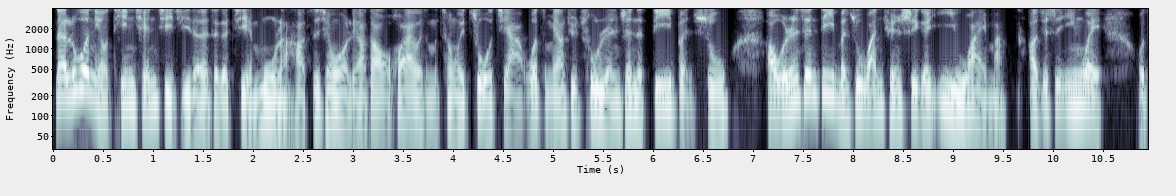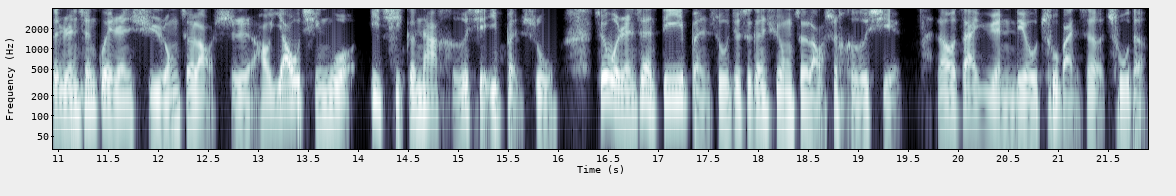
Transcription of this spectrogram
那如果你有听前几集的这个节目了，哈，之前我有聊到我后来为什么成为作家，我怎么样去出人生的第一本书。好，我人生第一本书完全是一个意外嘛。好，就是因为我的人生贵人许荣哲老师，好邀请我一起跟他合写一本书，所以我人生的第一本书就是跟许荣哲老师合写，然后在远流出版社出的。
